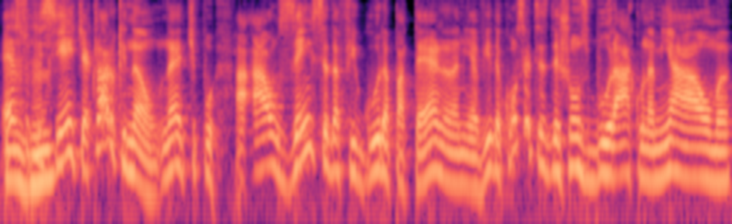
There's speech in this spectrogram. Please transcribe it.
É uhum. suficiente? É claro que não, né? Tipo, a, a, ausência da figura paterna na minha vida com certeza deixou uns buracos na minha alma,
